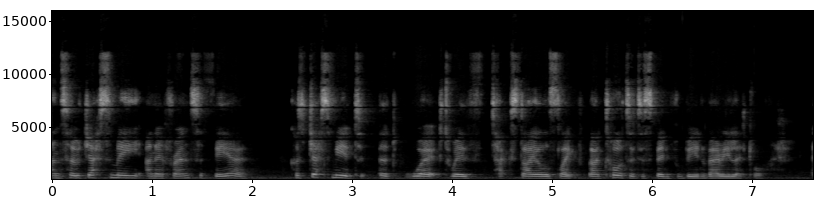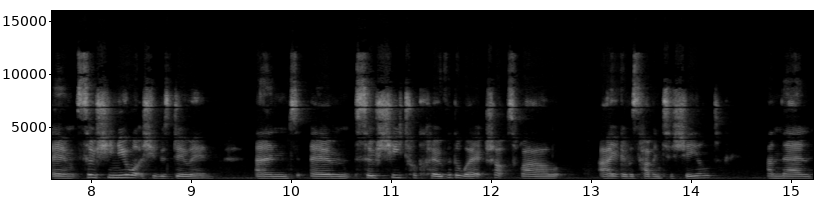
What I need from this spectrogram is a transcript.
and so Jessamy and her friend Sophia, because Jessamy had, had worked with textiles, like I taught her to spin from being very little, um, so she knew what she was doing and um, so she took over the workshops while I was having to shield. And then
